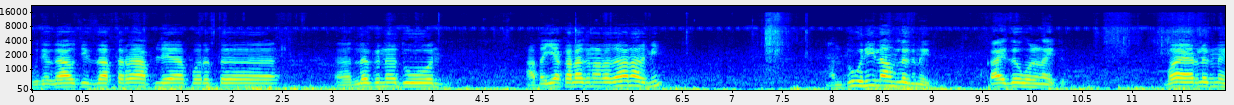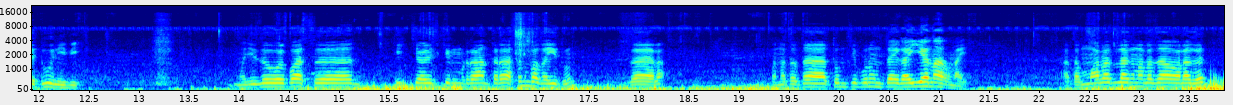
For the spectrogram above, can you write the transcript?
उद्या गावची जात्रा आपल्या परत लग्न दोन. आता एका लग्नाला जाणार मी. आणि दोन्ही लांब लग्न आहेत. काय जवळ नाहीत. बाहेर लग्न आहेत दोन्ही बी. म्हणजे जवळपास तीस चाळीस किलोमीटर अंतर असेल बघा इथून जायला. पण आता दा- तुमची पुरून काही येणार नाही. आता मलाच लग्नाला जावं लागत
